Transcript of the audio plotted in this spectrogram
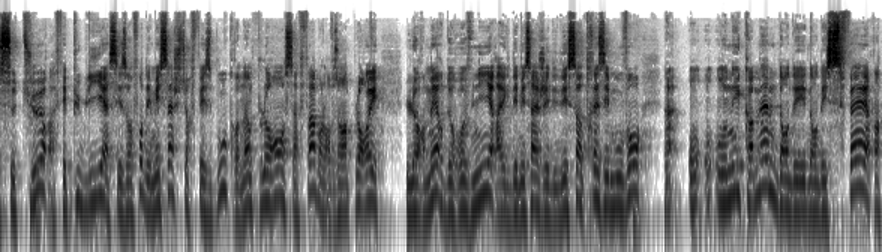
ce tueur a fait publier à ses enfants des messages sur Facebook en implorant sa femme, en leur faisant implorer leur mère de revenir avec des messages et des dessins très émouvants. On, on est quand même dans des, dans des sphères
